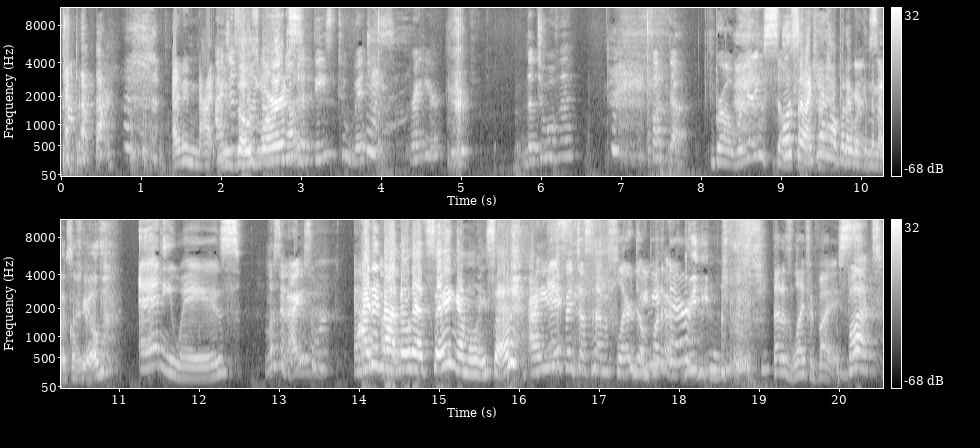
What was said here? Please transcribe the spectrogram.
pop it up there. I did not I use just those want y'all to know words. that these two bitches right here, the two of them, fucked up. Bro, we're getting so. Listen, I can't help it. I work in the so medical sidetracked. field. Anyways, Listen, I used to work. At, I did not uh, know that saying. Emily said. I if it doesn't have a flare, don't put it there. We- That is life advice. but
